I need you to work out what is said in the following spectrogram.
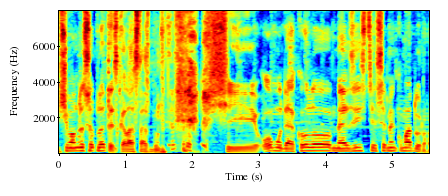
și m-am dus să plătesc, că la asta bun. și omul de acolo mi-a zis ce semen cu Maduro.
